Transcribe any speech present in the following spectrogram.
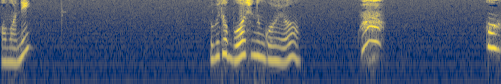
어머니? 여기서 뭐 하시는 거예요? 어, 어.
